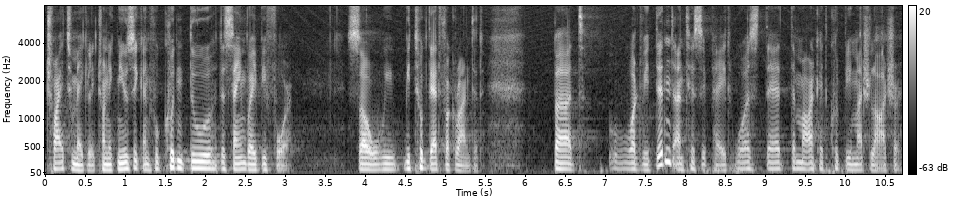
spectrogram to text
try to make electronic music and who couldn't do the same way before. So we, we took that for granted. But what we didn't anticipate was that the market could be much larger.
